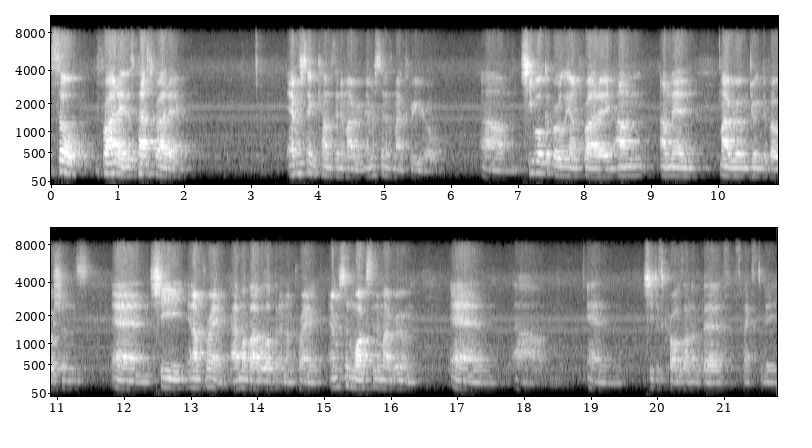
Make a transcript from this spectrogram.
so Friday, this past Friday, Emerson comes into my room. Emerson is my three-year-old. Um, she woke up early on Friday. I'm, I'm in my room doing devotions, and she and I'm praying. I have my Bible open and I'm praying. Emerson walks into my room, and um, and she just crawls onto the bed and sits next to me,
